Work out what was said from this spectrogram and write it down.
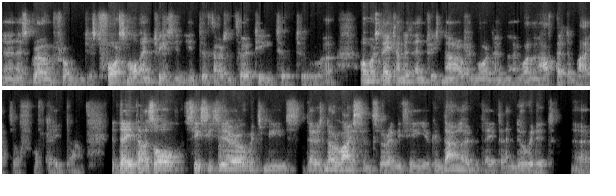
and has grown from just four small entries in, in 2013 to, to uh, almost 800 entries now and more than uh, one and a half petabytes of, of data. The data is all CC0, which means there is no license or anything. You can download the data and do with it uh,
